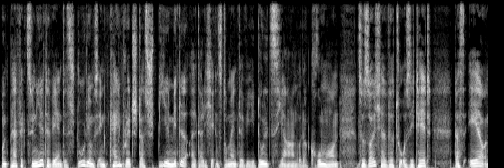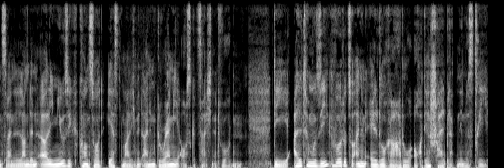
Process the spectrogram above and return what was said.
und perfektionierte während des Studiums in Cambridge das Spiel mittelalterliche Instrumente wie Dulcian oder Krummhorn zu solcher Virtuosität, dass er und sein London Early Music Consort erstmalig mit einem Grammy ausgezeichnet wurden. Die alte Musik wurde zu einem Eldorado auch der Schallplattenindustrie.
